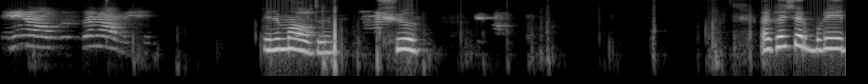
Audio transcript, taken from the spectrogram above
senin ağzından almışım. Benim aldığım şu. Arkadaşlar buraya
